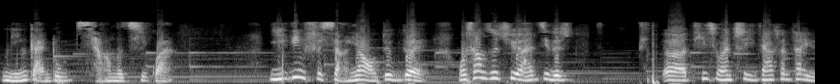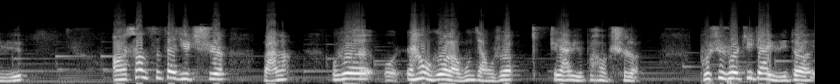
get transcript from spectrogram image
敏感度强的器官？一定是想要，对不对？我上次去还记得，呃，挺喜欢吃一家酸菜鱼，啊，上次再去吃完了，我说我，然后我跟我老公讲，我说这家鱼不好吃了。不是说这家鱼的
